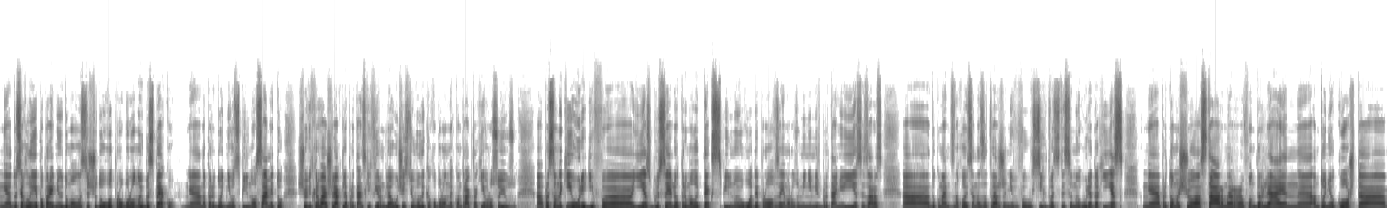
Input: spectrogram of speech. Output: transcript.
Е, Досягли попередньої домовленості щодо угод про оборону і безпеку е, напередодні от спільного саміту, що відкриває шлях для британських фірм для участі у великих оборонних контрактах Євросоюзу. Представники урядів е, ЄС в Брюсселі отримали текст спільної угоди про взаєморозуміння між Британією і ЄС. І зараз документ знаходиться на затвердженні в усіх 27 урядах ЄС. Е, При тому, що Стармер, фон дер Ляєн, е, Антоніо Кошта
